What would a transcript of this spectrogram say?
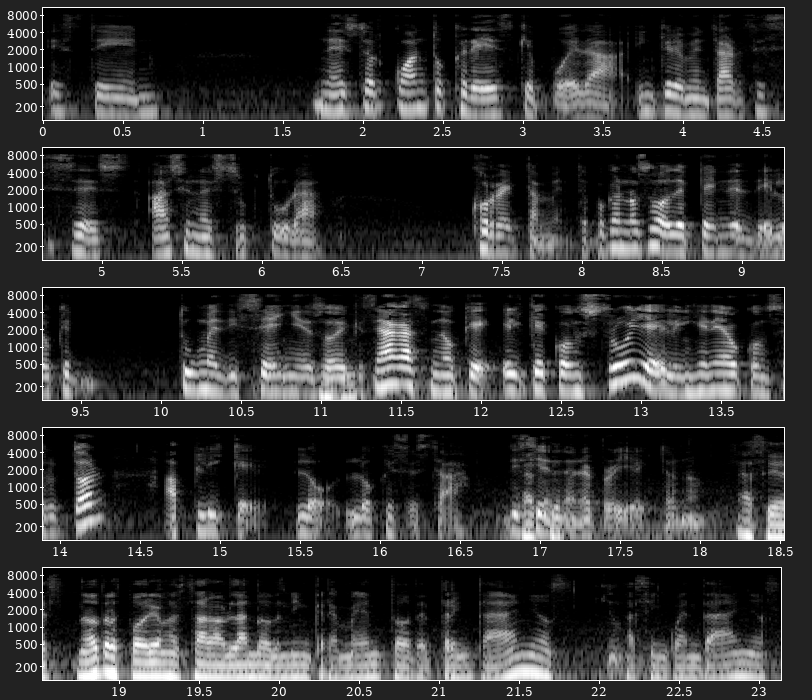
este, Néstor, ¿cuánto crees que pueda incrementarse si se hace una estructura correctamente? Porque no solo depende de lo que tú me diseñes o de que se haga, sino que el que construye, el ingeniero constructor, aplique lo, lo que se está diciendo en el proyecto, ¿no? Así es. Nosotros podríamos estar hablando de un incremento de 30 años a 50 años,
